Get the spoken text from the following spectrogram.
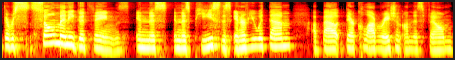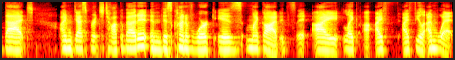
there were so many good things in this in this piece, this interview with them about their collaboration on this film that I'm desperate to talk about it. And this kind of work is, my God, it's I like I I feel I'm wet.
